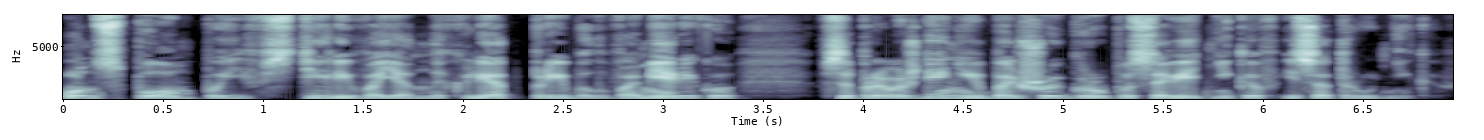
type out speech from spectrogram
Он с помпой в стиле военных лет прибыл в Америку в сопровождении большой группы советников и сотрудников.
